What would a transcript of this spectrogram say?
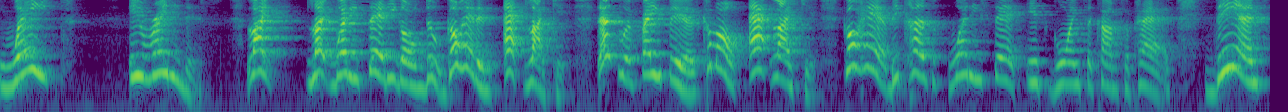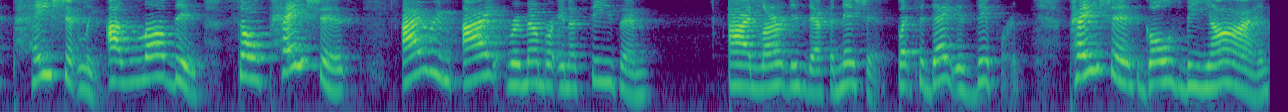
wait in readiness. Like like what he said he gonna do. Go ahead and act like it. That's what faith is. Come on, act like it. Go ahead because what he said is going to come to pass. Then patiently. I love this. So patience, I rem- I remember in a season I learned this definition, but today is different. Patience goes beyond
